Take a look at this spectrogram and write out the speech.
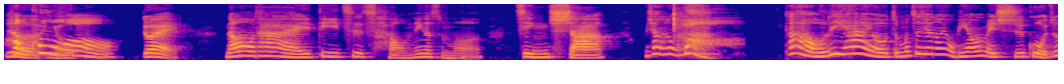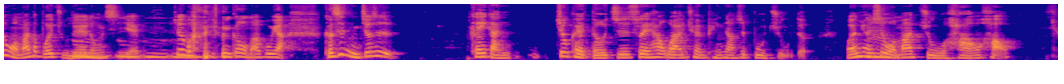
好酷哦！对。然后他还第一次炒那个什么金沙，我想说哇，他好厉害哦！怎么这些东西我平常都没吃过？就是我妈都不会煮这些东西耶，嗯嗯嗯、就完全跟我妈不一样。可是你就是可以感就可以得知，所以他完全平常是不煮的，完全是我妈煮好好。嗯、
